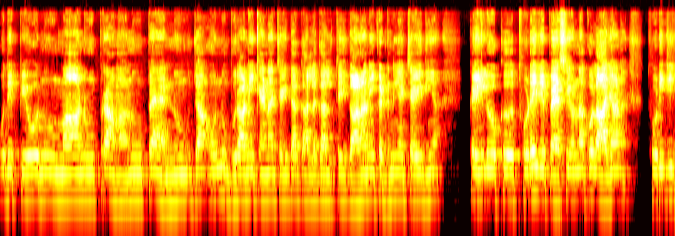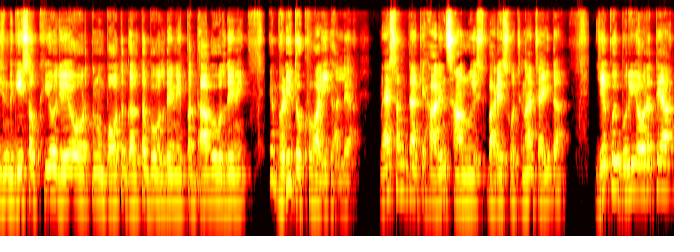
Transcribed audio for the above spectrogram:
ਉਹਦੇ ਪਿਓ ਨੂੰ, ਮਾਂ ਨੂੰ, ਭਰਾਵਾਂ ਨੂੰ, ਭੈਣ ਨੂੰ ਜਾਂ ਉਹਨੂੰ ਬੁਰਾ ਨਹੀਂ ਕਹਿਣਾ ਚਾਹੀਦਾ। ਗੱਲ-ਗੱਲ ਤੇ ਗਾਲਾਂ ਨਹੀਂ ਕੱਢਣੀਆਂ ਚਾਹੀਦੀਆਂ। ਕਈ ਲੋਕ ਥੋੜੇ ਜਿਹੇ ਪੈਸੇ ਉਹਨਾਂ ਕੋਲ ਆ ਜਾਣ ਥੋੜੀ ਜੀ ਜ਼ਿੰਦਗੀ ਸੌਖੀ ਹੋ ਜੇ ਔਰਤ ਨੂੰ ਬਹੁਤ ਗਲਤ ਬੋਲਦੇ ਨੇ, ਭੱਦਾ ਬੋਲਦੇ ਨੇ। ਇਹ ਬੜੀ ਦੁੱਖ ਵਾਲੀ ਗੱਲ ਆ। ਮੈਂ ਸਮਝਦਾ ਕਿ ਹਰ ਇਨਸਾਨ ਨੂੰ ਇਸ ਬਾਰੇ ਸੋਚਣਾ ਚਾਹੀਦਾ। ਜੇ ਕੋਈ ਬੁਰੀ ਔਰਤ ਆ,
